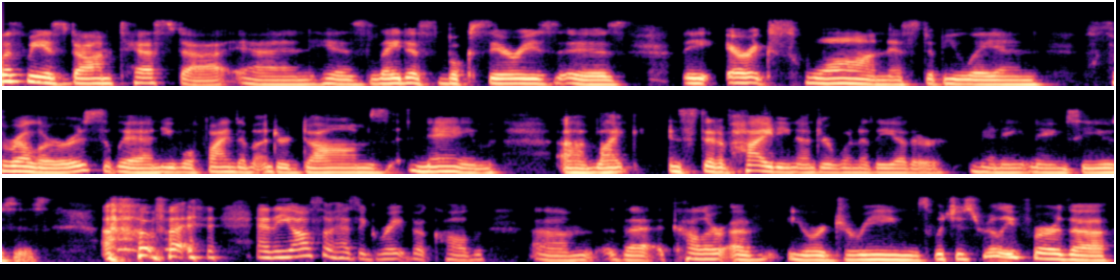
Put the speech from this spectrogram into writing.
With me is Dom Testa, and his latest book series is the Eric Swan, S W A N thrillers, and you will find them under Dom's name, um, like instead of hiding under one of the other many names he uses. Uh, but and he also has a great book called um, "The Color of Your Dreams," which is really for the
